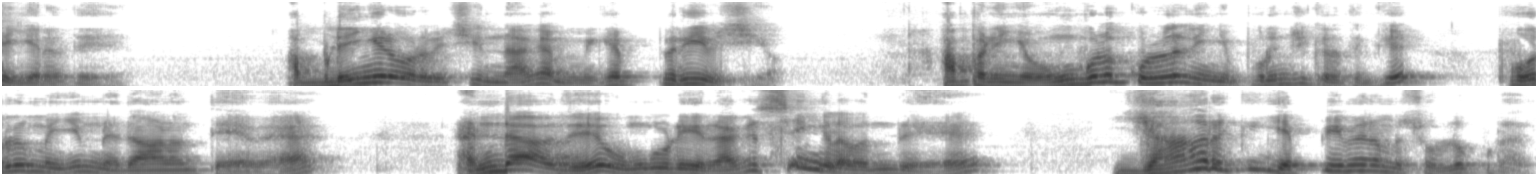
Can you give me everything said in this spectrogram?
செய்கிறது அப்படிங்கிற ஒரு விஷயம் தாங்க மிகப்பெரிய விஷயம். அப்போ நீங்கள் உங்களுக்குள்ளே நீங்கள் புரிஞ்சுக்கிறதுக்கு பொறுமையும் நிதானம் தேவை. ரெண்டாவது உங்களுடைய ரகசியங்களை வந்து யாருக்கு எப்பயுமே நம்ம சொல்லக்கூடாது.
